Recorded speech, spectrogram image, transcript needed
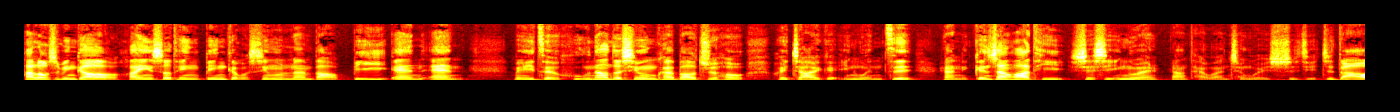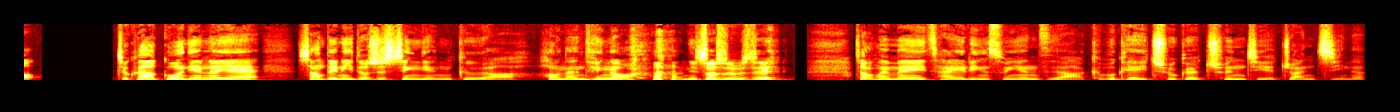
Hello，我是 Bingo，欢迎收听 Bingo 新闻乱报 BNN。每一则胡闹的新闻快报之后，会加一个英文字，让你跟上话题，学习英文，让台湾成为世界之岛。就快要过年了耶，商店里都是新年歌啊，好难听哦，你说是不是？张惠妹、蔡依林、孙燕姿啊，可不可以出个春节专辑呢？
